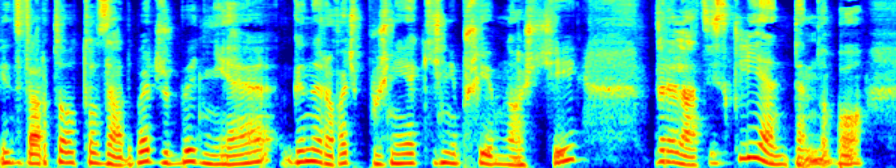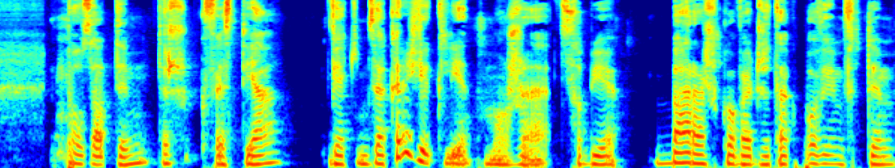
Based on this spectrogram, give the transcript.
Więc warto o to zadbać, żeby nie generować później jakichś nieprzyjemności w relacji z klientem, no bo poza tym też kwestia, w jakim zakresie klient może sobie baraszkować, że tak powiem, w tym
